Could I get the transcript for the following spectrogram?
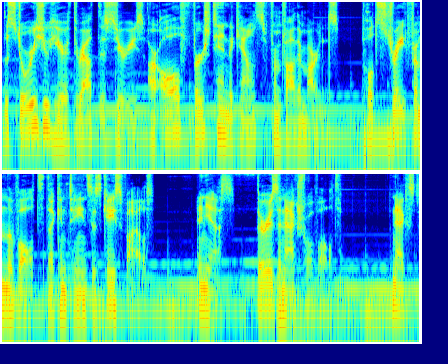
the stories you hear throughout this series are all first hand accounts from Father Martins, pulled straight from the vault that contains his case files. And yes, there is an actual vault. Next,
